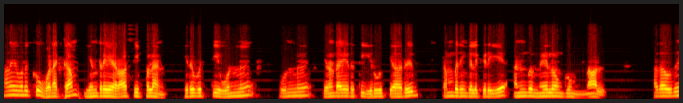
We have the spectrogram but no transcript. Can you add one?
அனைவருக்கும் வணக்கம். இன்றைய ராசி பலன் இருபத்தி ஒன்று ஒன்று இரண்டாயிரத்தி இருபத்தி ஆறு. தம்பதிகளுக்கிடையே அன்பு மேலோங்கும் நாள். அதாவது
